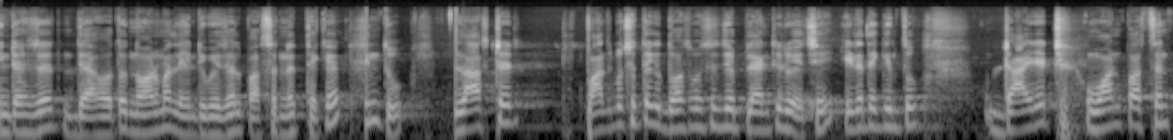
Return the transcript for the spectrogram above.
ইন্টারেস্ট রেট দেওয়া হতো নর্মাল ইন্ডিভিজুয়াল পার্সেন্টের থেকে। কিন্তু লাস্টের পাঁচ বছর থেকে দশ বছর যে প্ল্যানটি রয়েছে, এটাতে কিন্তু ডাইরেক্ট ওয়ান পার্সেন্ট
